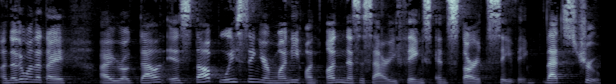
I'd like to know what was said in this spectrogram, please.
Another one that I I wrote down is stop wasting your money on unnecessary things and start saving. That's true.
